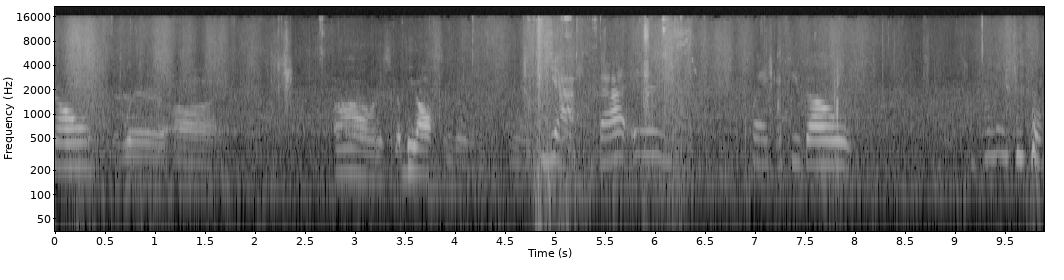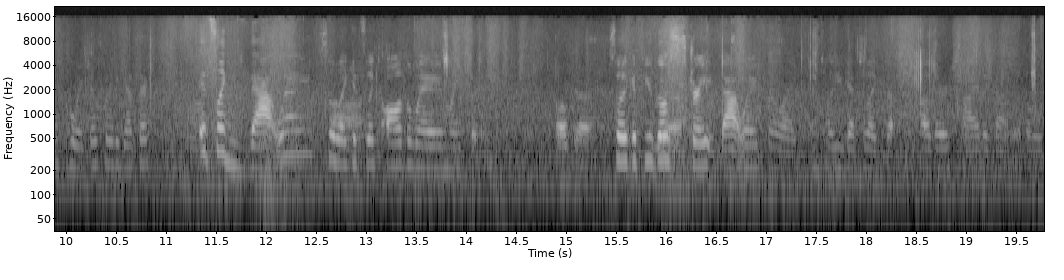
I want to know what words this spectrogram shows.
Know where, uh, oh, what is it? The Austin building. Yeah. Yeah, that is like if you go. I'm trying to think the quickest way to get there. It's like that way, so like it's like all the way in like the. Okay. So like if you go Yeah. straight that way for like until you get to like the other side of that little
